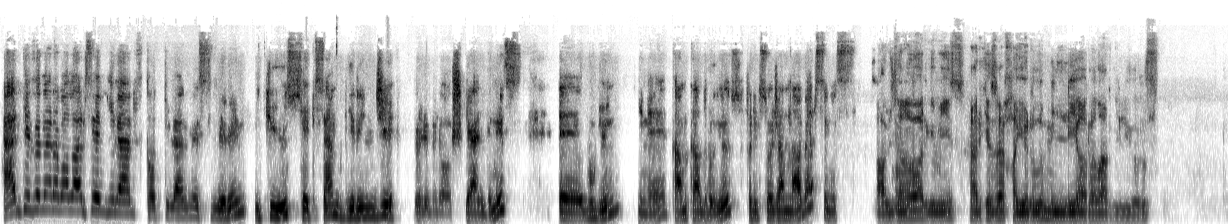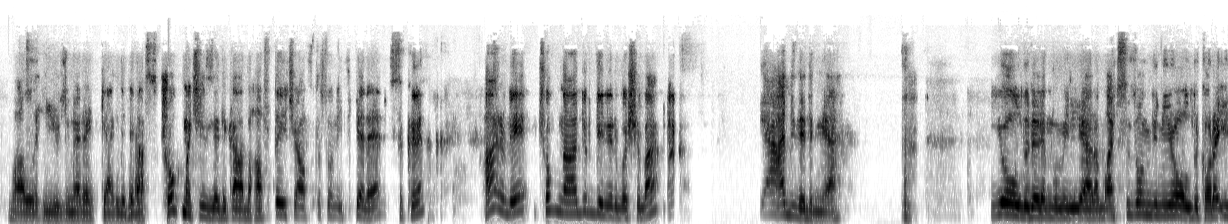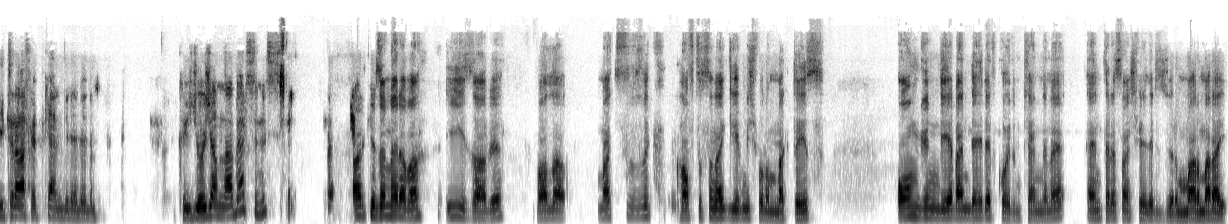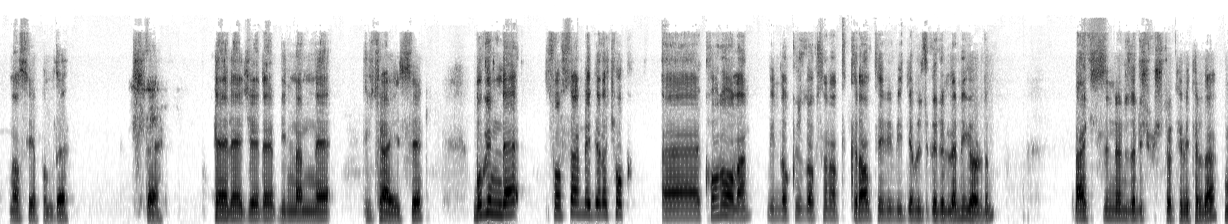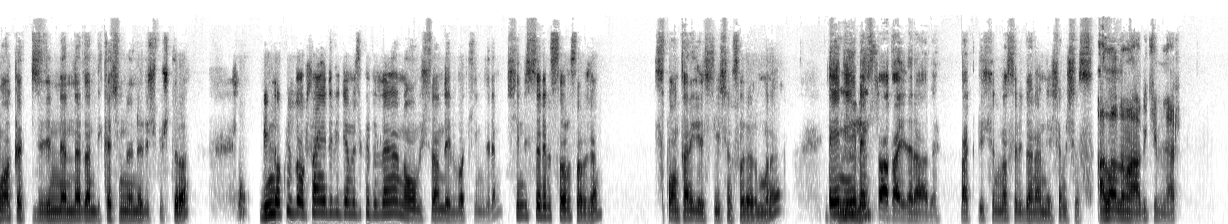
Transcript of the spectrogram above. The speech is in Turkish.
Herkese merhabalar sevgiler. Tottiler Messi'lerin 281. bölümüne hoş geldiniz. Ee, bugün yine tam kadroyuz. Fritz Hocam ne habersiniz? Abi canavar gibiyiz. Herkese hayırlı milli aralar diliyoruz. Vallahi yüzüme renk geldi biraz. Çok maç izledik abi. Hafta içi hafta sonu iki kere sıkı. Harbi çok nadir gelir başıma. Ya hadi dedim ya. İyi oldu dedim bu milli ara. Maçsız 10 gün iyi oldu. Kora itiraf et kendine dedim. Kıyıcı hocam ne habersiniz? Herkese merhaba. İyiyiz abi. Valla maçsızlık haftasına girmiş bulunmaktayız. 10 gün diye ben de hedef koydum kendime. Enteresan şeyler izliyorum. Marmaray nasıl yapıldı? İşte PLC'de bilmem ne hikayesi. Bugün de sosyal medyada çok e, konu olan 1996 Kral TV video müzik ödüllerini gördüm. Belki sizin önünüze düşmüştür Twitter'da. Muhakkak bizi dinleyenlerden birkaçının önüne düşmüştür o. 1997 video müzik ödüllerine ne olmuş lan diye bir bakayım dedim. Şimdi size de bir soru soracağım. Spontane geliştiği için soruyorum bunu. En iyi beste adayları abi. Bak düşün nasıl bir dönem yaşamışız. Alalım abi kimler?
